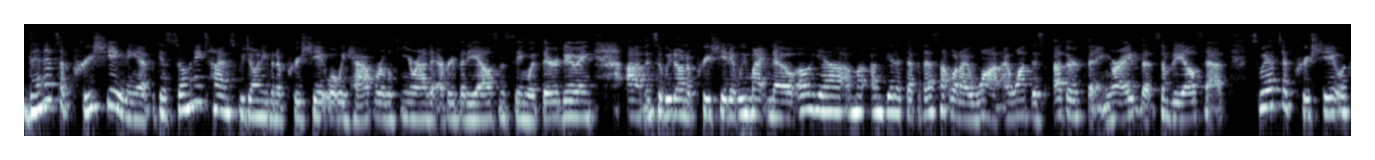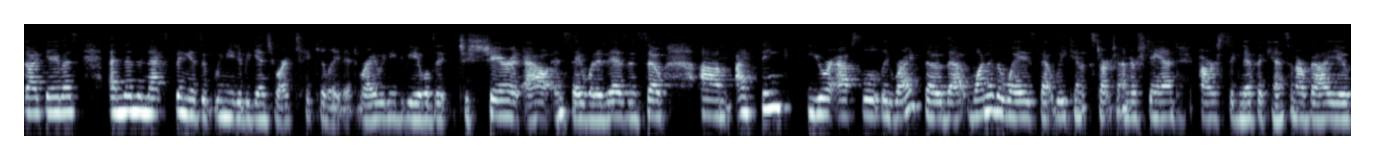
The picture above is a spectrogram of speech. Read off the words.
Then it's appreciating it because so many times we don't even appreciate what we have. We're looking around at everybody else and seeing what they're doing. Um, and so we don't appreciate it. We might know, oh, yeah I'm, I'm good at that, but that's not what I want. I want this other thing, right? That somebody else has. So we have to appreciate what God gave us. And then the next thing is that we need to begin to articulate it, right? We need to be able to, to share it out and say what it is. And so um, I think you're absolutely right, though, that one of the ways that we can start to understand our significance and our value,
